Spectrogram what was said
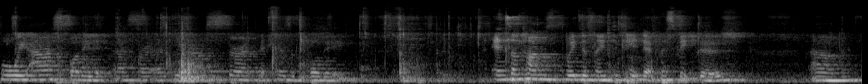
or we are a body that, uh, sorry, we are a spirit that has a body. And sometimes we just need to keep that perspective because um,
